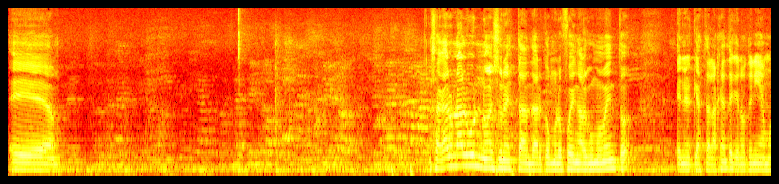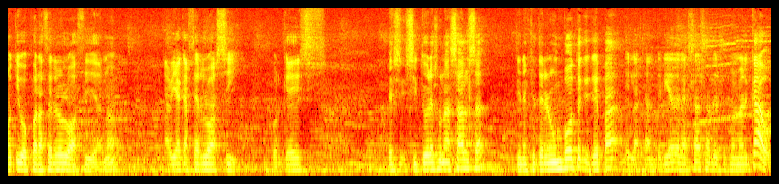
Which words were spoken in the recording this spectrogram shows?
Eh, sacar un álbum no es un estándar como lo fue en algún momento, en el que hasta la gente que no tenía motivos para hacerlo lo hacía, ¿no? Había que hacerlo así, porque es, es- si tú eres una salsa, tienes que tener un bote que quepa en la estantería de las salsas del supermercado.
